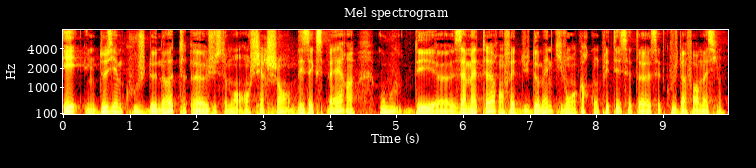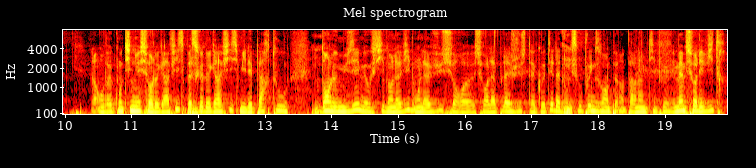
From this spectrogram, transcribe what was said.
et une deuxième couche de notes, justement, en cherchant des experts ou des amateurs en fait du domaine qui vont encore compléter cette, cette couche d'information on va continuer sur le graphisme parce que le graphisme, il est partout dans le musée, mais aussi dans la ville. On l'a vu sur, euh, sur la plage juste à côté. Là. Donc, si vous pouvez nous en parler un petit peu, et même sur les vitres.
